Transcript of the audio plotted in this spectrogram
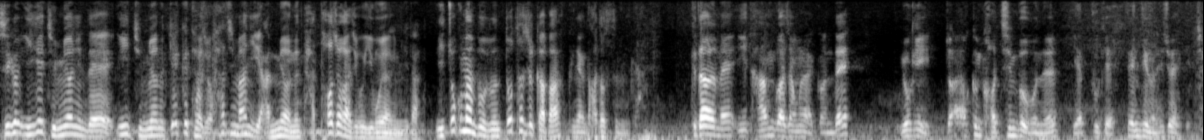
지금 이게 뒷면인데 이 뒷면은 깨끗하죠. 하지만 이 앞면은 다 터져 가지고 이 모양입니다. 이 조그만 부분 또 터질까봐 그냥 놔뒀습니다. 그 다음에 이 다음 과정을 할 건데 여기 조금 거친 부분을 예쁘게 샌딩을 해줘야겠죠.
